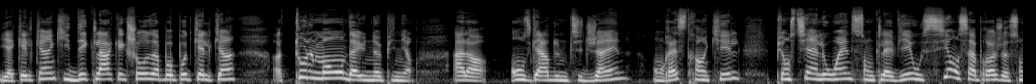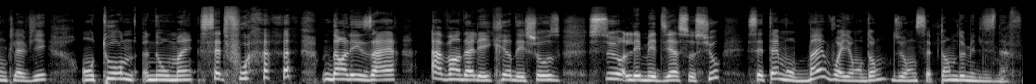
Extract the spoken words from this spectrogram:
Il y a quelqu'un qui déclare quelque chose à propos de quelqu'un. Ah, tout le monde a une opinion. Alors, on se garde une petite gêne, on reste tranquille, puis on se tient loin de son clavier, ou si on s'approche de son clavier, on tourne nos mains sept fois dans les airs avant d'aller écrire des choses sur les médias sociaux. C'était mon ben voyons donc du 11 septembre 2019.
